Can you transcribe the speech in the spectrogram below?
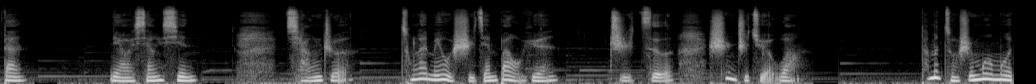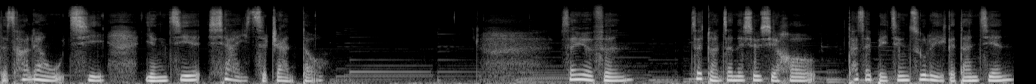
但你要相信，强者从来没有时间抱怨、指责，甚至绝望。他们总是默默的擦亮武器，迎接下一次战斗。三月份，在短暂的休息后，他在北京租了一个单间，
